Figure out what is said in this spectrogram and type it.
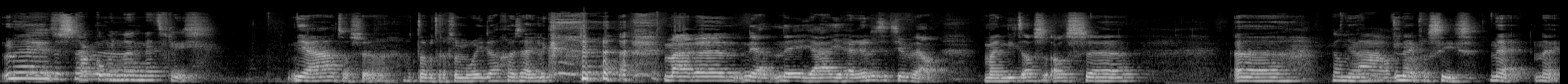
nee, het is strak op eh, een netvlies. Ja, het was eh, wat dat betreft een mooie dag uiteindelijk. maar eh, ja, nee, ja, je herinnert het je wel. Maar niet als... als eh, Heel ja, na of zo. Nee, precies. Nee, nee.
